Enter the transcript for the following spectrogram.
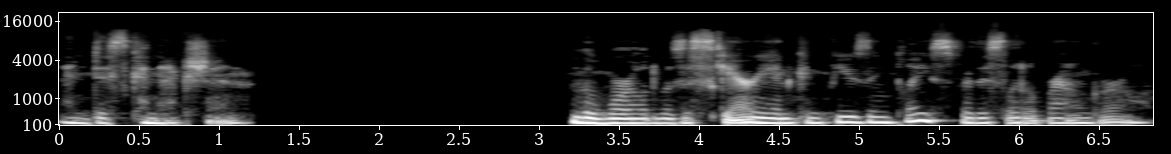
and disconnection. The world was a scary and confusing place for this little brown girl.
